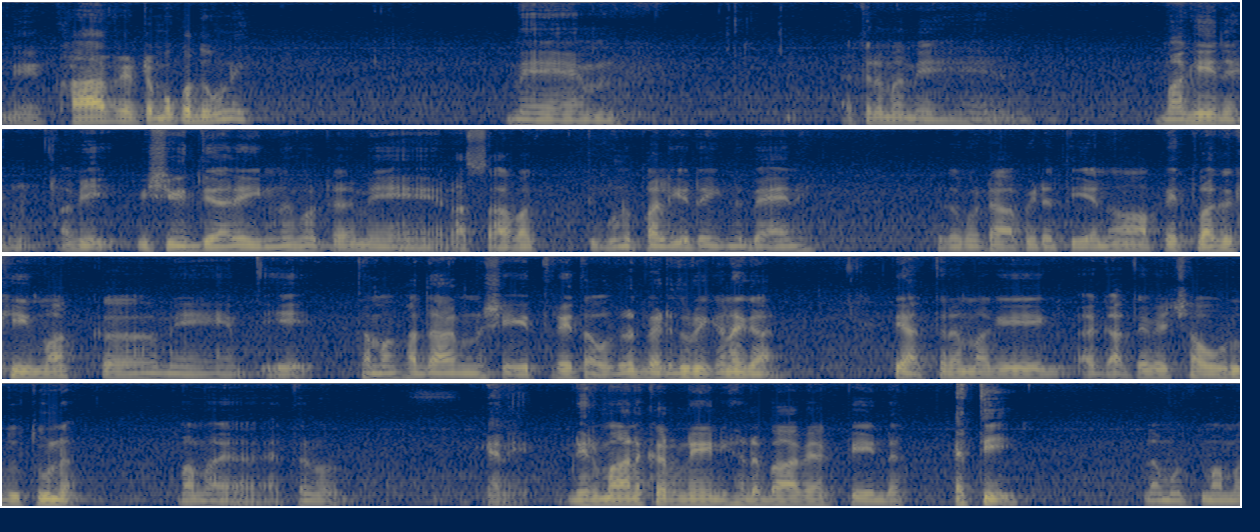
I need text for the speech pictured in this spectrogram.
මේ කාර්යට මොකද වුණේ මේ ඇතරම මේ මගේ දැන් අපි විශ්වවිද්‍යාලය ඉන්නකොට මේ රස්සාාවක් තිබුණු පලියට ඉන්න බෑනේ. එතකොට අපිට තියෙනවා අපෙත් වගකීමක් අ, මේ ඒ තමන් හදාරන්න ශේත්‍රයේ තවදුරට වැඩිදුර ඉගෙන ගන්න. ඒ අත්තර මගේ ගත වෙච්ච අවුරුදු තුන මම ඇතරම ගැන නිර්මාණ කරණය නිහඬ භාවයක් පේට ඇති. නමුත් මම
